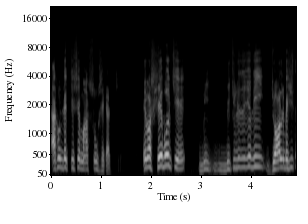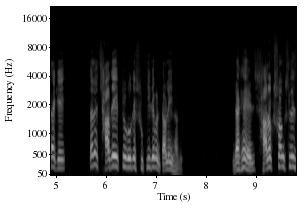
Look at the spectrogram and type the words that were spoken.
এখন দেখছি সে মাশরুম শেখাচ্ছে। এবার সে বলছে বিচুলিতে যদি জল বেশি থাকে, তাহলে ছাদে একটু রোদে শুকিয়ে দেবেন, তাহলেই হবে। দেখেন সালোক সংশ্লেষ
